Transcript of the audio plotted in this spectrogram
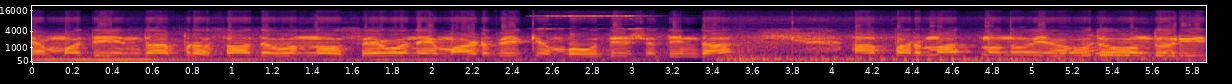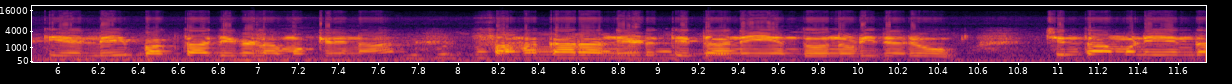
ನೆಮ್ಮದಿಯಿಂದ ಪ್ರಸಾದವನ್ನು ಸೇವನೆ ಮಾಡಬೇಕೆಂಬ ಉದ್ದೇಶದಿಂದ ಆ ಪರಮಾತ್ಮನು ಯಾವುದೋ ಒಂದು ರೀತಿಯಲ್ಲಿ ಭಕ್ತಾದಿಗಳ ಮುಖೇನ ಸಹಕಾರ ನೀಡುತ್ತಿದ್ದಾನೆ ಎಂದು ನುಡಿದರು. ಚಿಂತಾಮಣಿಯಿಂದ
